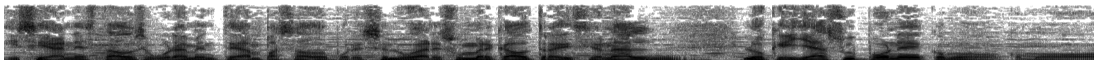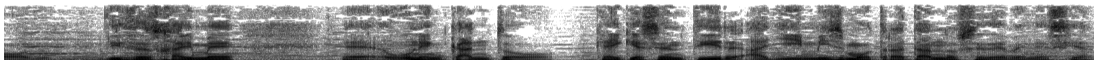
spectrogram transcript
y, si han estado seguramente han pasado por ese lugar. Es un mercado tradicional, mm. lo que ya supone, como, como dices Jaime, eh, un encanto que hay que sentir allí mismo tratándose de Venecia.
